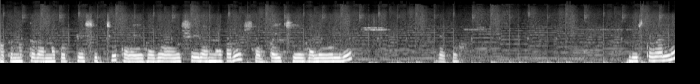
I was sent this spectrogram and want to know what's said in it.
নতুন নতুন রান্না করতে শিখছো, তারা এভাবে অবশ্যই রান্না করো, সবাই খেয়ে ভালো বলবে। দেখো, বুঝতে পারলে?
